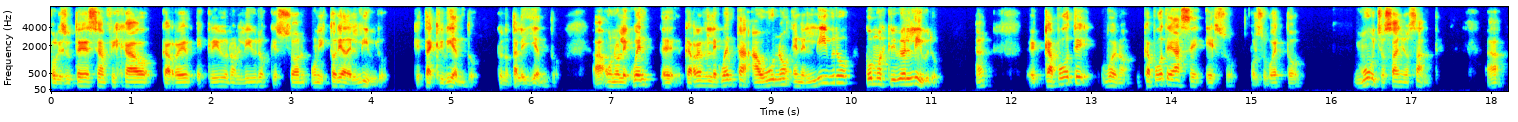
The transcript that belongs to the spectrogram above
porque si ustedes se han fijado, Carrer escribe unos libros que son una historia del libro que está escribiendo, que uno está leyendo. A uno le cuenta, eh, Carrer le cuenta a uno en el libro cómo escribió el libro. ¿ah? Eh, Capote, bueno, Capote hace eso, por supuesto, muchos años antes. ¿ah?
